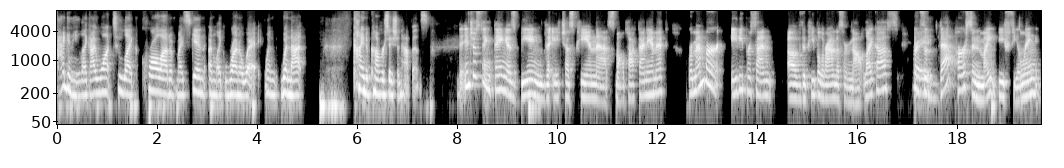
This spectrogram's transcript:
agony. Like I want to like crawl out of my skin and like run away when when that kind of conversation happens. The interesting thing is being the HSP in that small talk dynamic. Remember, 80% of the people around us are not like us. Right. And so that person might be feeling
